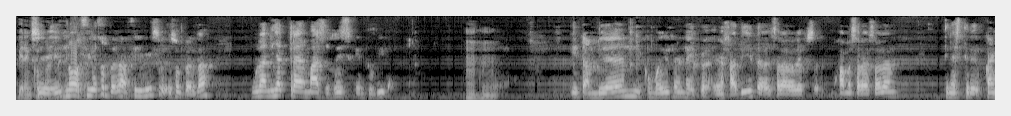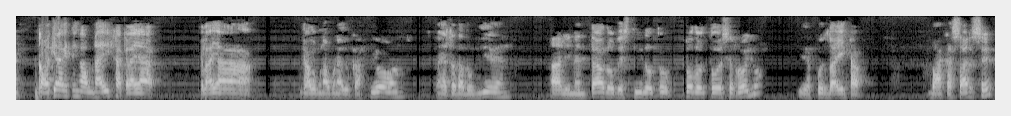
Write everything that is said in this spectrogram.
Vienen con Sí, más no, sí, eso es verdad, sí, eso, eso es verdad. Una niña trae más riesgo en tu vida. Ujú. Y también, como dicen en el hadith, Muhammad Sallallahu tienes cualquiera que tenga una hija que la haya, que la haya dado una buena educación, la haya tratado bien, alimentado, vestido, to- todo, todo ese rollo, y después la hija va a casarse,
